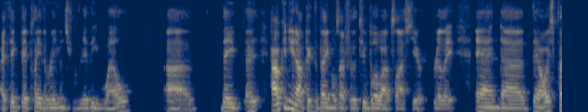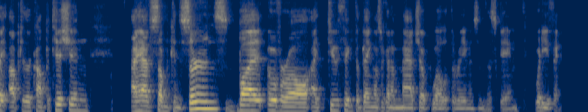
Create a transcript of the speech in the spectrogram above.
I think they play the Ravens really well. Uh, they uh, how can you not pick the Bengals after the two blowouts last year, really? And uh, they always play up to their competition. I have some concerns, but overall, I do think the Bengals are going to match up well with the Ravens in this game. What do you think?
